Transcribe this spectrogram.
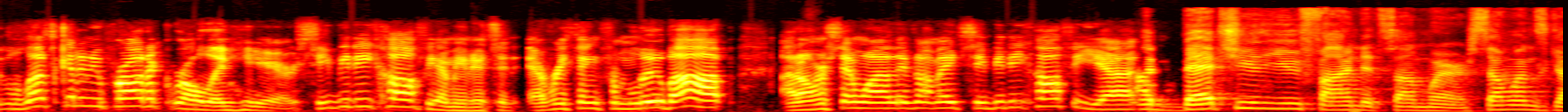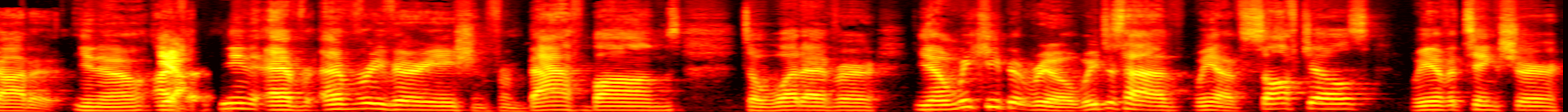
Let's get a new product rolling here. CBD coffee. I mean, it's in everything from lube up. I don't understand why they've not made CBD coffee yet. I bet you you find it somewhere. Someone's got it. You know, Yeah. I've seen every every variation from bath bombs to whatever. You know, we keep it real. We just have we have soft gels, we have a tincture,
